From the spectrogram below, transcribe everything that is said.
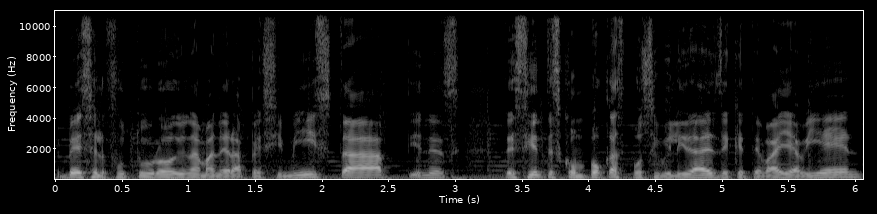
¿Ves el futuro de una manera pesimista? ¿Tienes, ¿Te sientes con pocas posibilidades de que te vaya bien?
